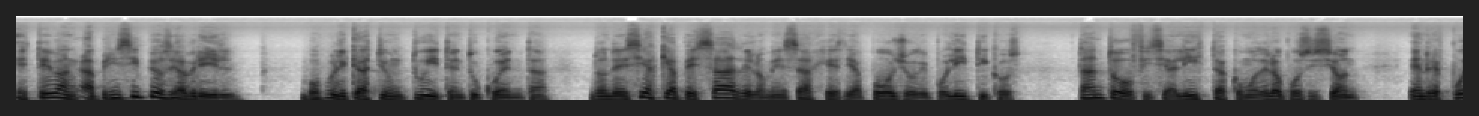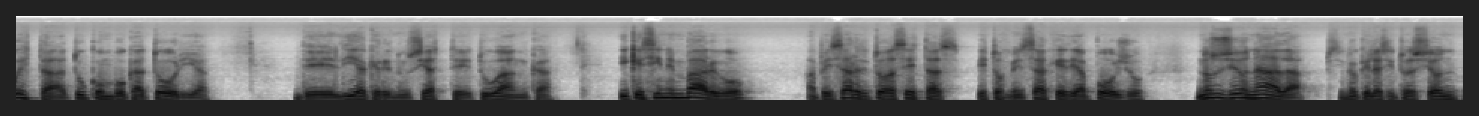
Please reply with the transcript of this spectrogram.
Esteban, a principios de abril, vos publicaste un tuit en tu cuenta donde decías que a pesar de los mensajes de apoyo de políticos, tanto oficialistas como de la oposición, en respuesta a tu convocatoria del día que renunciaste tu banca, y que sin embargo, a pesar de todos estos mensajes de apoyo, no sucedió nada, sino que la situación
